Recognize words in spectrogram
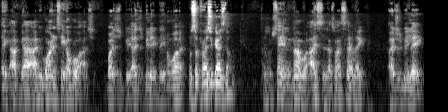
like I, I, I be wanting to say Overwatch, but I just be, I just be like, you know what? I'm surprised you guys don't. That's what I'm saying. Like, no, but I said that's what I said. Like, I just be like,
